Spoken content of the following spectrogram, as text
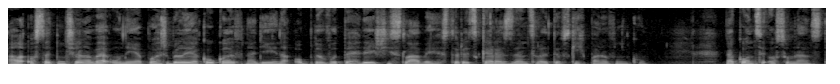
ale ostatní členové Unie pohřbili jakoukoliv naději na obnovu tehdejší slávy historické rezidence litevských panovníků. Na konci 18.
